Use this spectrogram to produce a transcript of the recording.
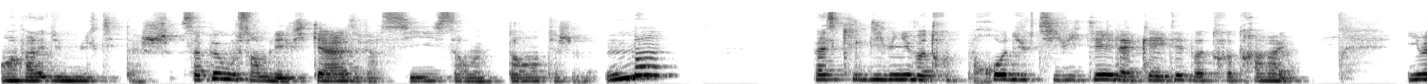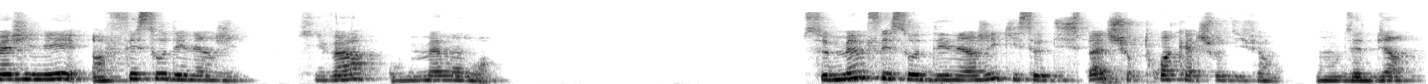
on va parler d'une multitâche. Ça peut vous sembler efficace faire six en même temps. Non, parce qu'il diminue votre productivité et la qualité de votre travail. Imaginez un faisceau d'énergie qui va au même endroit ce même faisceau d'énergie qui se dispatche sur trois, quatre choses différentes. Vous êtes bien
